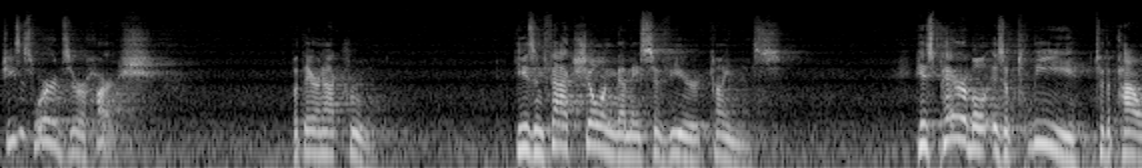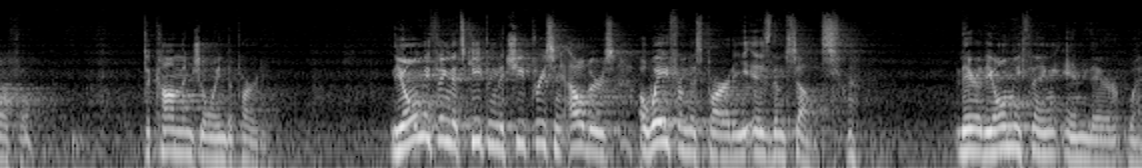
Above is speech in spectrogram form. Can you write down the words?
Jesus' words are harsh, but they are not cruel. He is, in fact, showing them a severe kindness. His parable is a plea to the powerful to come and join the party. The only thing that's keeping the chief priests and elders away from this party is themselves. They're the only thing in their way.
